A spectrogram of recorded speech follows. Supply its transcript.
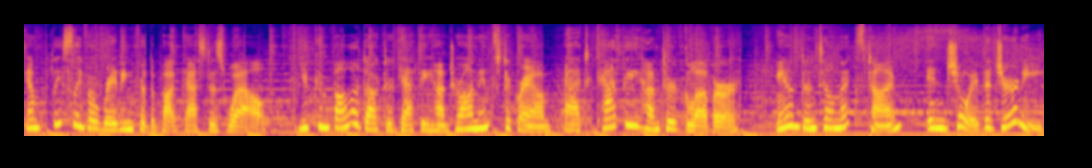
And please leave a rating for the podcast as well. You can follow Dr. Kathy Hunter on Instagram at Kathy Hunter Glover. And until next time, enjoy the journey.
